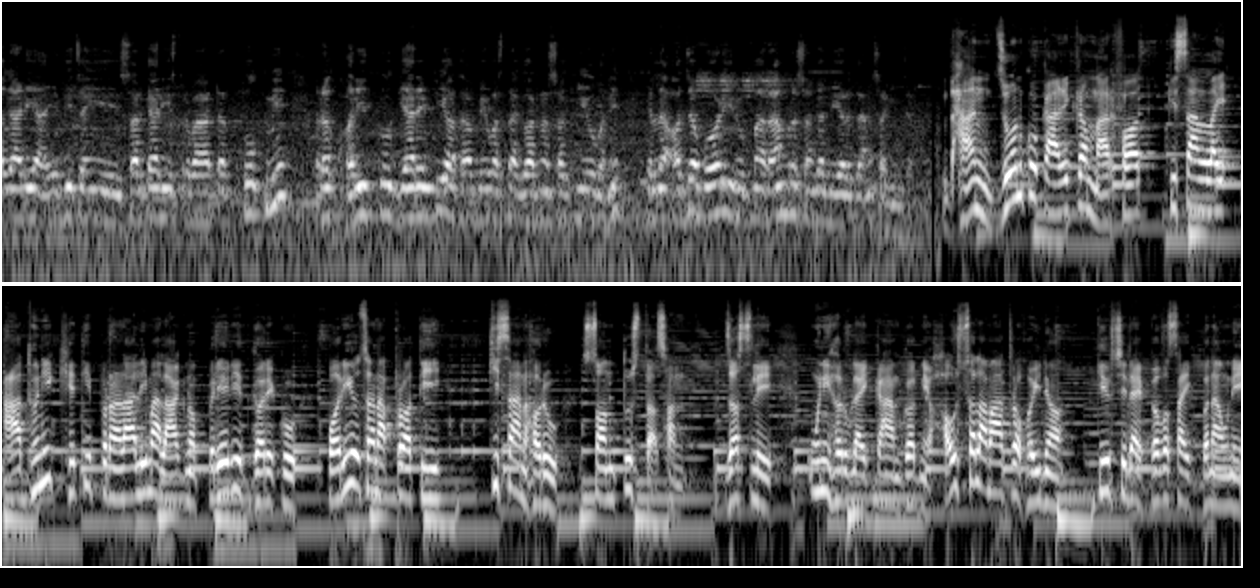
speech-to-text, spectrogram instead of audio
अगाडि यदि चाहिँ सरकारी स्तरबाट तोक्ने र खरिदको ग्यारेन्टी अथवा व्यवस्था गर्न सकियो भने यसलाई अझ बढी रूपमा राम्रोसँग लिएर जान सकिन्छ। धान जोनको कार्यक्रम मार्फत किसानलाई आधुनिक खेती प्रणालीमा लाग्न प्रेरित गरेको परियोजनाप्रति किसानहरू सन्तुष्ट छन् जसले उनीहरूलाई काम गर्ने हौसला मात्र होइन कृषिलाई व्यावसायिक बनाउने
